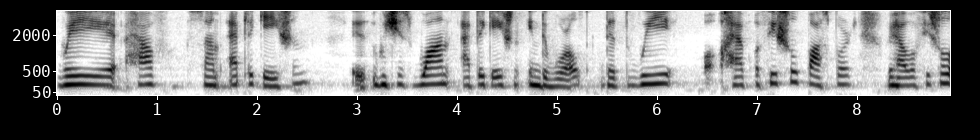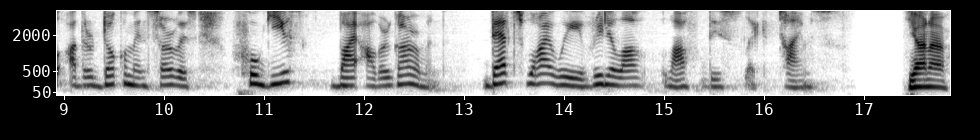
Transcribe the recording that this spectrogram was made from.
we have some application, which is one application in the world that we have official passport, we have official other document service for gives by our government. That's why we really love love these like times. Yana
